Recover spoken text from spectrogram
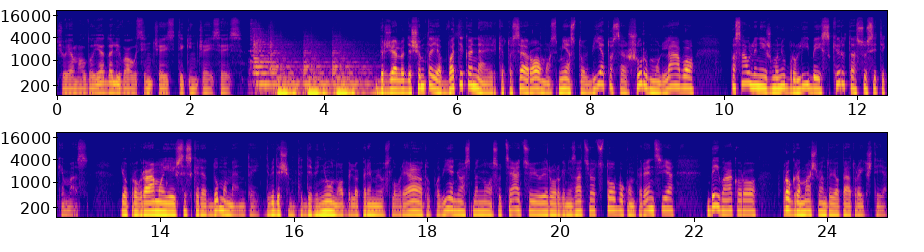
šioje maldoje dalyvausinčiais tikinčiaisiais. Birželio 10-ąją Vatikane ir kitose Romos miesto vietose šurmuliavo pasauliniai žmonių brolybei skirtas susitikimas. Jo programoje išsiskiria du momentai - 29 Nobelio premijos laureatų, pavienių asmenų asociacijų ir organizacijų atstovų konferencija bei vakaro programa Šventojo Petro aikštėje.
